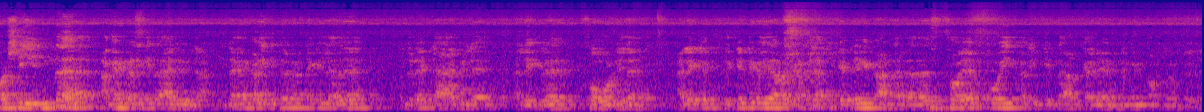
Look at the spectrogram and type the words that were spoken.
പക്ഷെ ഇന്ന് അങ്ങനെ കളിക്കുന്ന ആരുമില്ല. ഇന്ന് അങ്ങനെ കളിക്കുന്നവരുണ്ടെങ്കിൽ അത് ഒന്നുകൂടെ ടാബിൽ അല്ലെങ്കിൽ ഫോണിൽ അല്ലെങ്കിൽ ക്രിക്കറ്റ് കളി നടക്കണില്ല ക്രിക്കറ്റ് കളി കാണുന്നില്ല സ്വയം പോയി കളിക്കുന്ന ആൾക്കാരെ എന്തെങ്കിലും നോക്കിക്കൊണ്ടില്ല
